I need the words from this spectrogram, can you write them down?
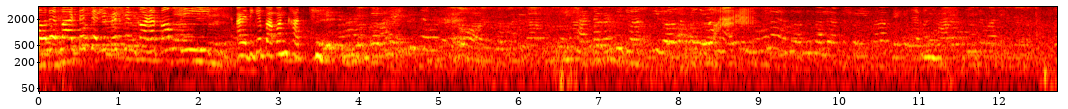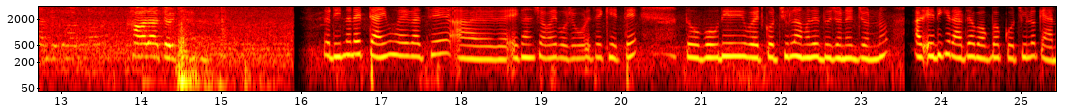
আমাদের বার্থডে সেলিব্রেশন করা কমপ্লিট আর এদিকে পাপান খাচ্ছে। খাওয়া দাওয়া চলছে। তো ডিনারের টাইম হয়ে গেছে আর এখানে সবাই বসে পড়েছে খেতে। তো বৌদি ওয়েট করছিল আমাদের দুজনের জন্য। আর এদিকে রাজা বকবক করছিল, কেন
